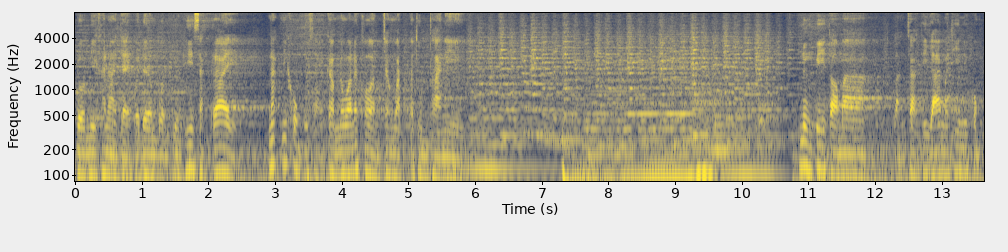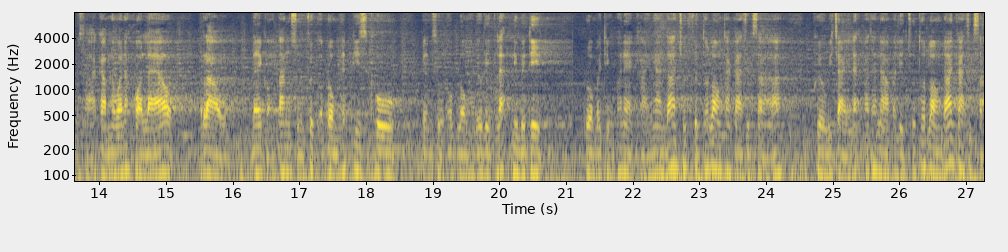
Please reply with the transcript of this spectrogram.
โดยมีขนาดใหญ่กว่าเดิมบนพื้นที่สักไร่ ณ นิคมอุตสาหกรรมนวนคร จังหวัดปทุมธานีหนึ่งปีต่อมาหลังจากที่ย้ายมาที่นิคมอุตสาหกรรมนวนครแล้ว เรา ได้ก่อตั้งศูนย์ฝึกอบรม HP School เป็นศูนย์อบรมไฮดรอลิกและนิวเมติก รวมไปถึงแผนกขายงานด้านชุดฝึกทดลองทางการศึกษา เพื่อวิจัยและพัฒนาผลิตชุดทดลองด้านการศึกษา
